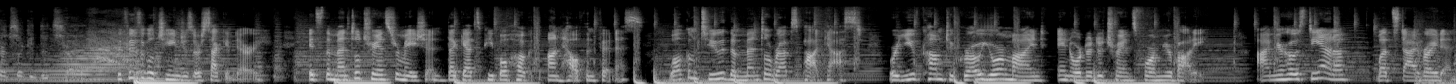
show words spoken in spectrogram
The physical changes are secondary. It's the mental transformation that gets people hooked on health and fitness. Welcome to the Mental Reps Podcast, where you've come to grow your mind in order to transform your body. I'm your host, Deanna. Let's dive right in.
